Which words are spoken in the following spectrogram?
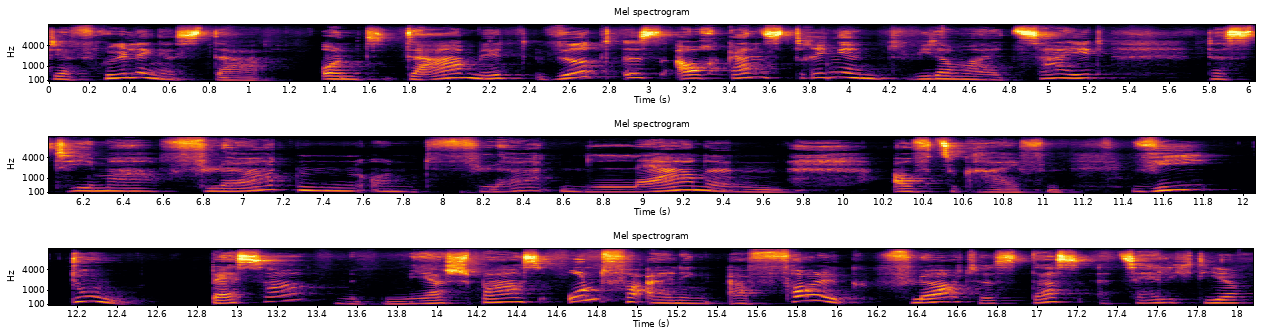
Der Frühling ist da und damit wird es auch ganz dringend wieder mal Zeit, das Thema Flirten und Flirten lernen aufzugreifen. Wie du besser, mit mehr Spaß und vor allen Dingen Erfolg flirtest, das erzähle ich dir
